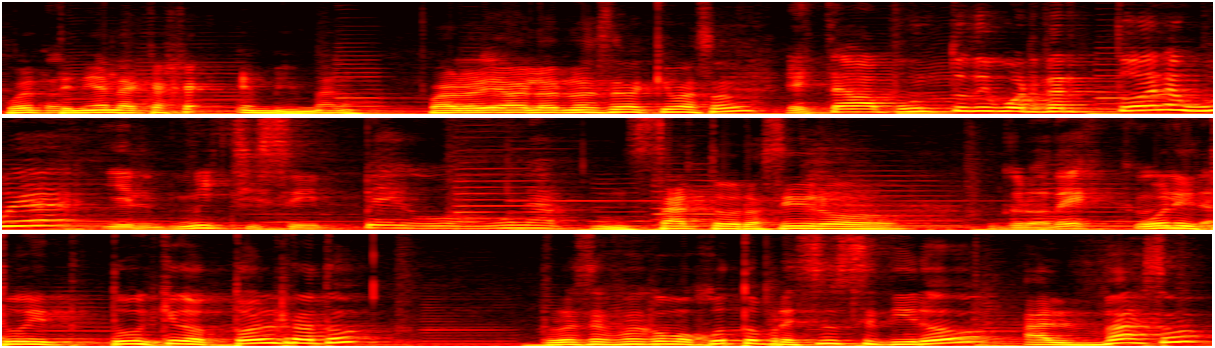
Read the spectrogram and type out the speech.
bueno, tenía la caja en mis manos. Para ya hablar, no sé qué pasó. Estaba a punto de guardar toda la wea y el Michi se pegó a una Un salto grosero. grotesco. Bueno, y estuvo, estuvo inquieto todo el rato. Pero ese fue como justo preciso. Se tiró al vaso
